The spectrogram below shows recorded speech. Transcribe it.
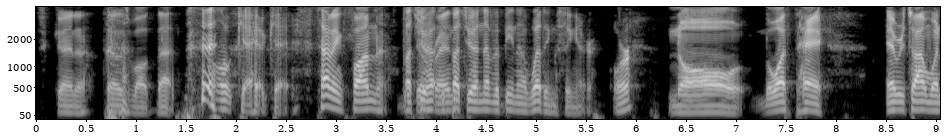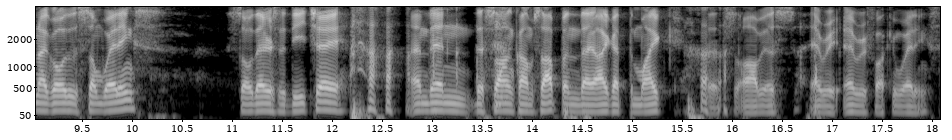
It's kind of tells about that. okay, okay. It's having fun with But your you friends. but you have never been a wedding singer, or? no, what? Hey, every time when I go to some weddings, so there's a DJ, and then the song comes up, and I got the mic. That's obvious. Every every fucking weddings.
